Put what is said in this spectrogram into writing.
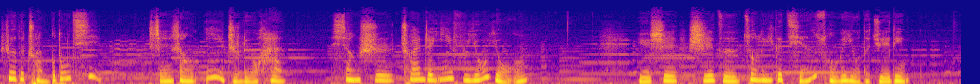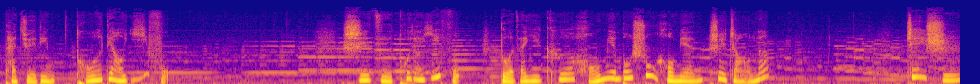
热得喘不动气，身上一直流汗。像是穿着衣服游泳。于是，狮子做了一个前所未有的决定，他决定脱掉衣服。狮子脱掉衣服，躲在一棵猴面包树后面睡着了。这时，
